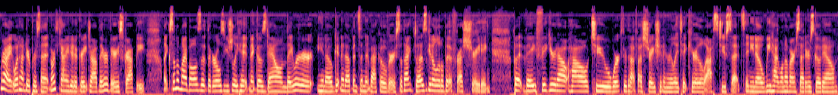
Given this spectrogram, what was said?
Right, 100%. North County did a great job. They were very scrappy. Like some of my balls that the girls usually hit and it goes down, they were, you know, getting it up and sending it back over. So that does get a little bit frustrating. But they figured out how to work through that frustration and really take care of the last two sets. And, you know, we had one of our setters go down.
